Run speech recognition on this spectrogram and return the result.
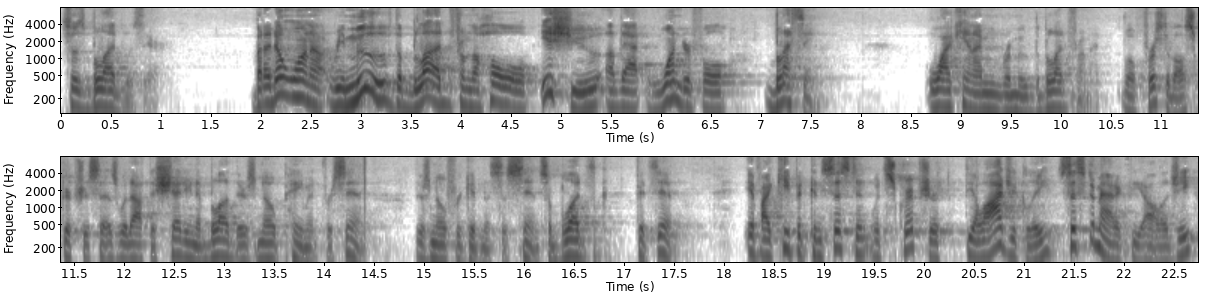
So his blood was there. But I don't want to remove the blood from the whole issue of that wonderful blessing. Why can't I remove the blood from it? Well, first of all, Scripture says without the shedding of blood, there's no payment for sin. There's no forgiveness of sin. So blood fits in. if I keep it consistent with Scripture theologically, systematic theology,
